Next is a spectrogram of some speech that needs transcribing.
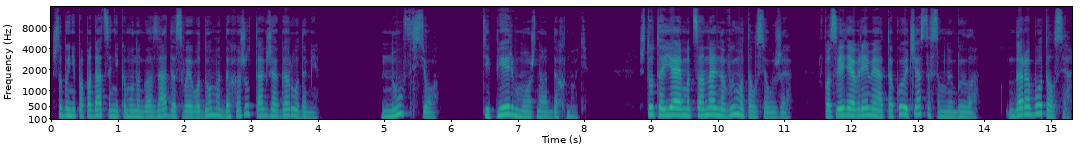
Чтобы не попадаться никому на глаза, до своего дома дохожу также огородами. Ну, все. Теперь можно отдохнуть. Что-то я эмоционально вымотался уже. В последнее время такое часто со мной было. Доработался,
